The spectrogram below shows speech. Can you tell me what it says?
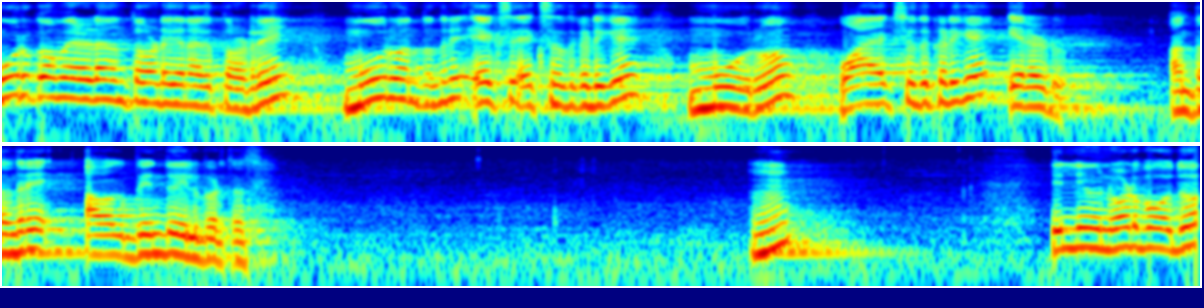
ಮೂರು ಕಮ ಎರಡು ಅಂತ ಏನಾಗುತ್ತೆ ನೋಡ್ರಿ? ಮೂರು ಅಂತಂದರೆ ಎಕ್ಸ್ ಎಕ್ಸದ ಕಡೆಗೆ ಮೂರು ವಾಯ್ ಎಕ್ಸದ ಕಡೆಗೆ ಎರಡು. ಅಂತಂದರೆ ಅವಾಗ ಬಿಂದು ಇಲ್ಲಿ ಬರ್ತದೆ. ಹ್ಞೂ ಇಲ್ಲಿ ನೀವು ನೋಡ್ಬೋದು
